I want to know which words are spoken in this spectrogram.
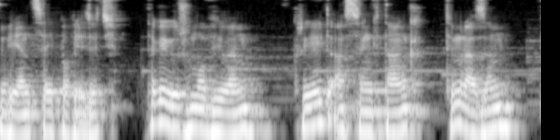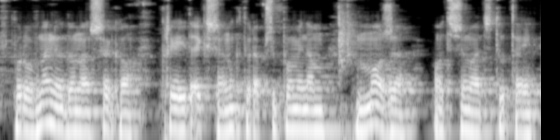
więcej powiedzieć. Tak jak już mówiłem, Create Async Tank tym razem w porównaniu do naszego Create Action, która przypominam może otrzymać tutaj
